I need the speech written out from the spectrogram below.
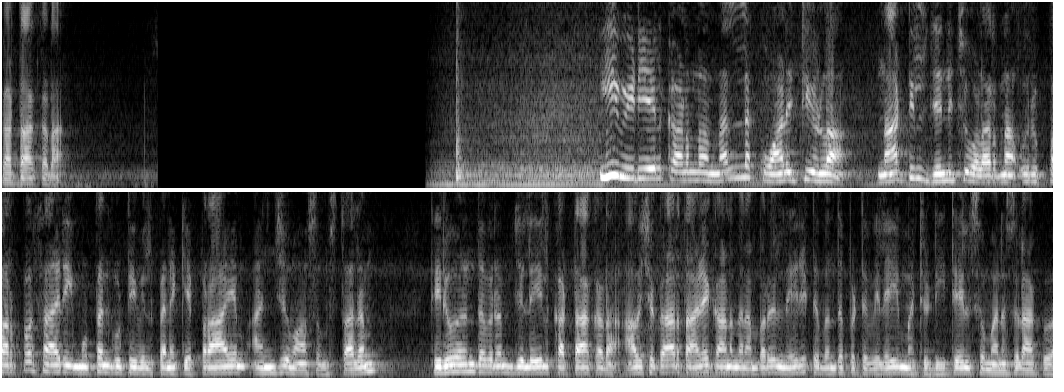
കട്ടാക്കട. ഈ വീഡിയോയിൽ കാണുന്ന നല്ല ക്വാളിറ്റിയുള്ള നാട്ടിൽ ജനിച്ചു വളർന്ന ഒരു പർപ്പസാരി മുട്ടൻകുട്ടി വിൽപ്പനയ്ക്ക് പ്രായം അഞ്ചു മാസം സ്ഥലം തിരുവനന്തപുരം ജില്ലയിൽ കട്ടാക്കട. ആവശ്യക്കാർ താഴെ കാണുന്ന നമ്പറിൽ നേരിട്ട് ബന്ധപ്പെട്ട് വിലയും മറ്റു ഡീറ്റെയിൽസും മനസ്സിലാക്കുക.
